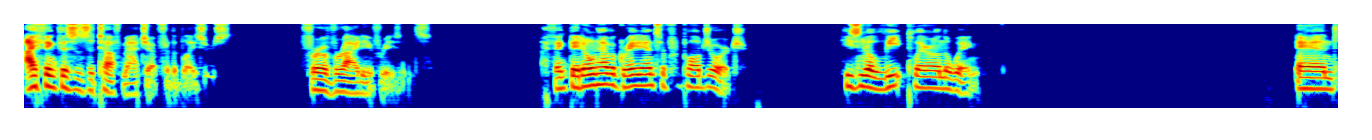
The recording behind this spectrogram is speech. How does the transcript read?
I think this is a tough matchup for the Blazers for a variety of reasons. I think they don't have a great answer for Paul George. He's an elite player on the wing. And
